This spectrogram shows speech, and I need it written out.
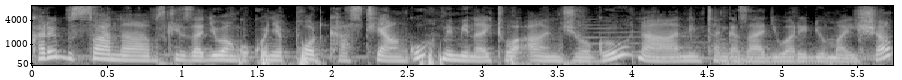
Karibu sana msikilizaji wangu kwenye podcast yangu. Mimi naitwa anjogu na ni mtangazaji wa redio maisha.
